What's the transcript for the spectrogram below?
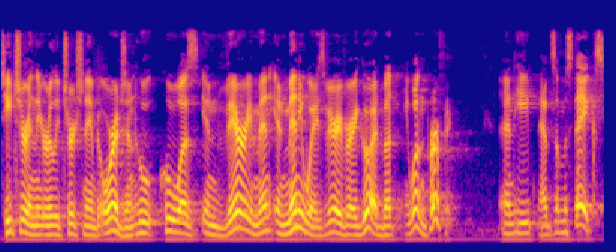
teacher in the early church named Origen, who, who was in, very many, in many ways very, very good, but he wasn't perfect and he had some mistakes.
